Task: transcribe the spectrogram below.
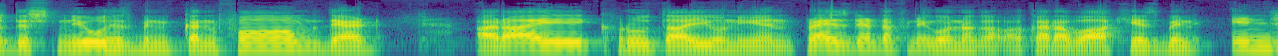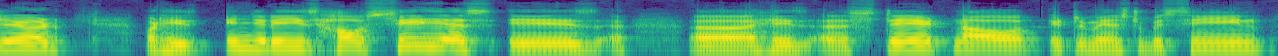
this news has been confirmed that Araik Harutyunyan, president of Nagorno-Karabakh, he has been injured. But his injuries, how serious is uh, his uh, state now, it remains to be seen.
